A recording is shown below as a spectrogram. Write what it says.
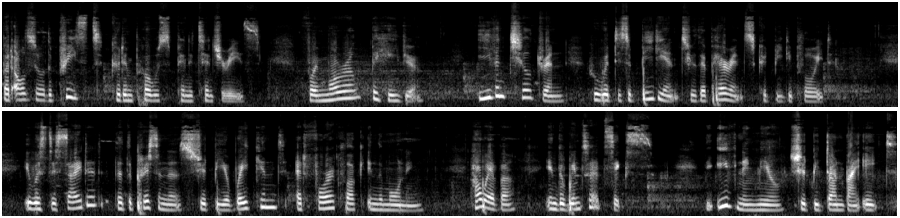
but also the priests could impose penitentiaries for immoral behavior. Even children who were disobedient to their parents could be deployed. It was decided that the prisoners should be awakened at four o'clock in the morning. However, in the winter at six. The evening meal should be done by eight.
